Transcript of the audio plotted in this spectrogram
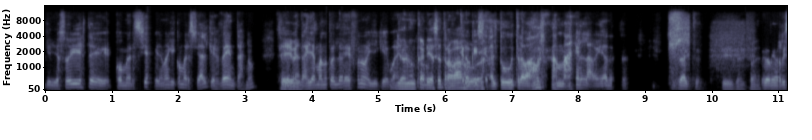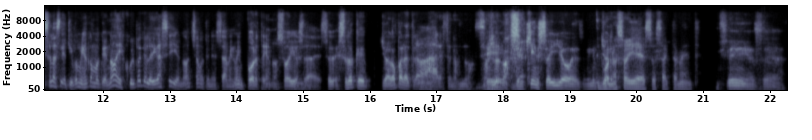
que yo soy este comercial, que llaman aquí comercial, que es ventas, ¿no? Sí, me estás llamando todo el teléfono y que, bueno. Yo nunca haría ese trabajo. creo que hiciera tu trabajo jamás en la vida. Exacto. Pero me risa el tipo me dijo como que, no, disculpa que lo diga así. Yo, no, chamo, tienes, a mí no me importa, yo no soy, o sea, eso, es lo que yo hago para trabajar, esto no, no, no, sé quién soy yo. yo no soy eso, exactamente. Sí, o sea.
